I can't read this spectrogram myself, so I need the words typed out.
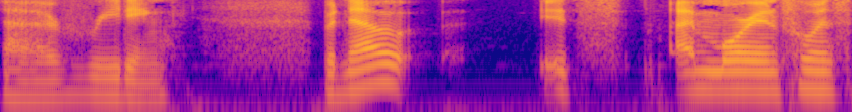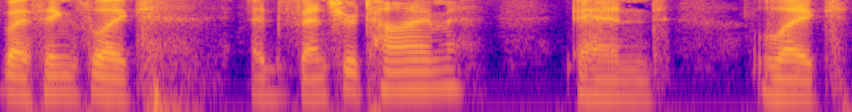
uh, reading. But now it's I'm more influenced by things like Adventure Time and like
